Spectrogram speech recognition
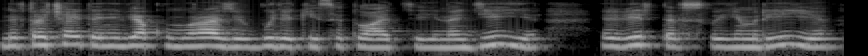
Не втрачайте ні в якому разі в будь-якій ситуації надії, вірте в свої мрії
